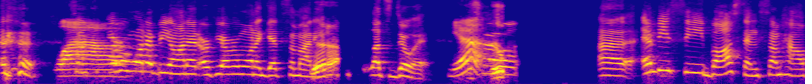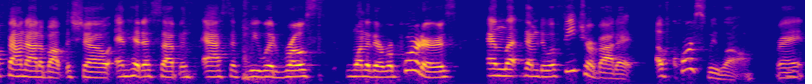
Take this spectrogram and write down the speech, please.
So if you ever want to be on it, or if you ever want to get somebody, Yeah. let's do it. Yeah. So, uh, NBC Boston somehow found out about the show and hit us up and asked if we would roast one of their reporters and let them do a feature about it. Of course we will, right?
